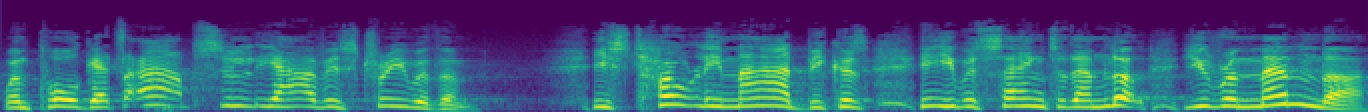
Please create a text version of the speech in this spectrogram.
when Paul gets absolutely out of his tree with them. He's totally mad because he was saying to them, look, you remember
